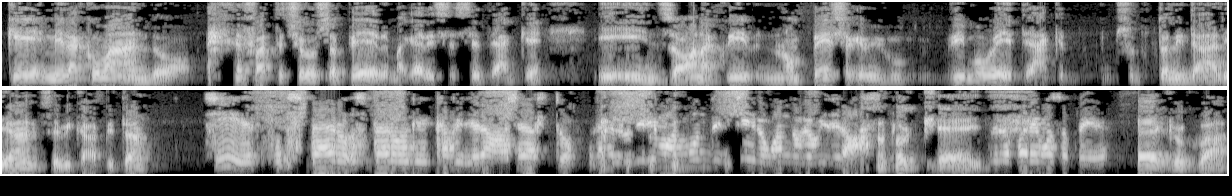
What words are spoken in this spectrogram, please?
che mi raccomando, fatecelo sapere, magari se siete anche in zona qui, non penso che vi, vi muovete anche su tutta l'Italia, se vi capita. Sì, spero, spero che capiterà, certo. Eh, lo diremo al mondo intero quando capiterà. Ok. Ve lo faremo sapere. Ecco qua.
